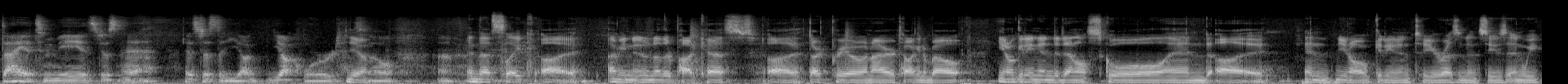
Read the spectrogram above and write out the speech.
diet to me is just, eh, it's just a yuck, yuck word. Yeah. So, And that's like, uh, I mean, in another podcast, uh, Dr. Prio and I are talking about, you know, getting into dental school and, uh, and you know, getting into your residencies, and we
